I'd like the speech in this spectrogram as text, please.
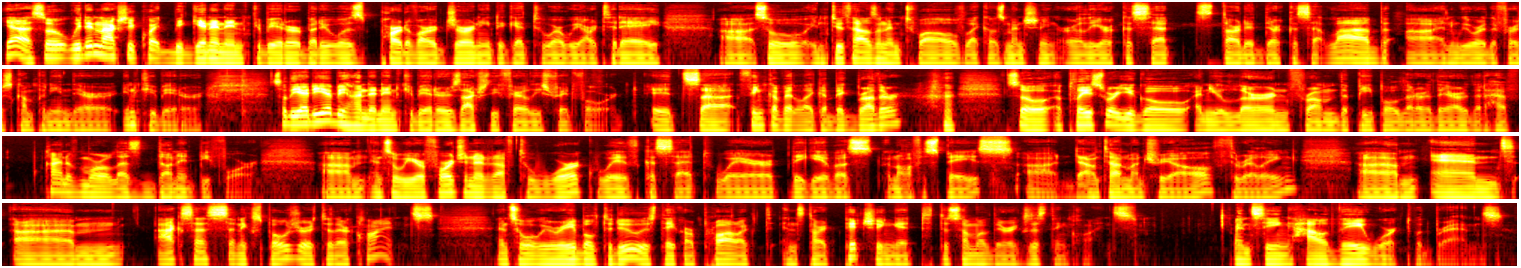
Yeah, so we didn't actually quite begin an incubator, but it was part of our journey to get to where we are today. Uh, so in 2012, like I was mentioning earlier, Cossette started their Cossette Lab, uh, and we were the first company in their incubator. So the idea behind an incubator is actually fairly straightforward. It's uh, think of it like a big brother. so a place where you go and you learn from the people that are there that have kind of more or less done it before. Um, and so we were fortunate enough to work with Cossette, where they gave us an office space, uh, downtown Montreal, thrilling, um, and um, access and exposure to their clients. And so what we were able to do is take our product and start pitching it to some of their existing clients and seeing how they worked with brands.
